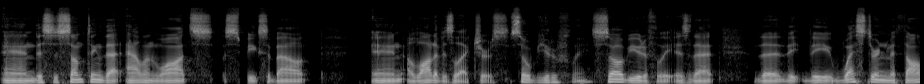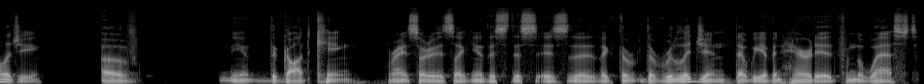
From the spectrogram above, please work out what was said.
And this is something that Alan Watts speaks about in a lot of his lectures So beautifully. so beautifully is that the, the, the Western mythology of you know, the God King, right? Sort of, it's like you know, this this is the like the the religion that we have inherited from the West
